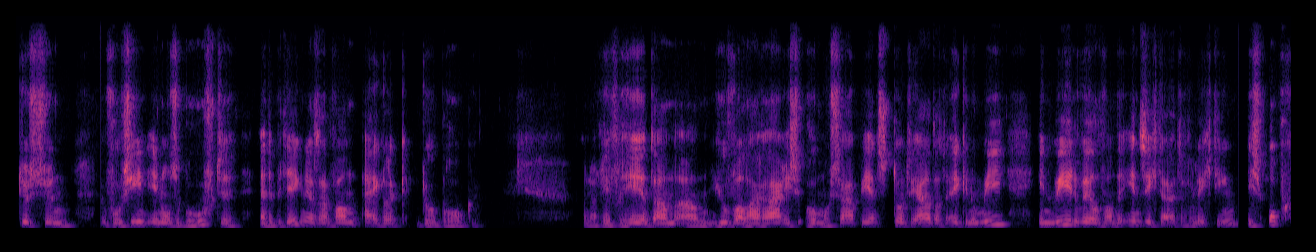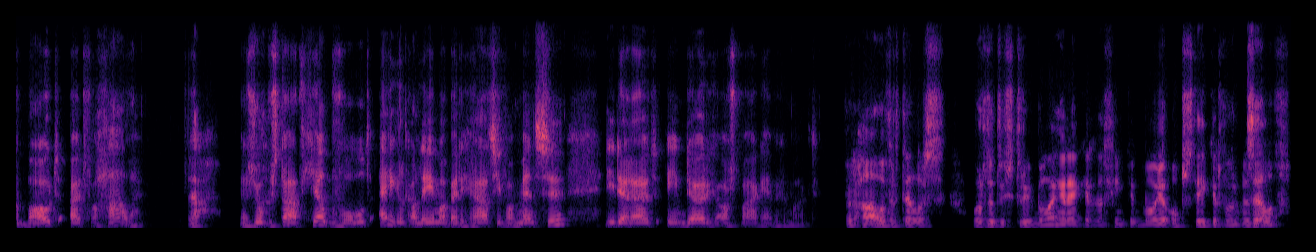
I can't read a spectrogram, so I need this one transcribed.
tussen voorzien in onze behoeften en de betekenis daarvan eigenlijk doorbroken. En dan refererend aan, aan Yuval Harari's Homo sapiens toont hij aan dat economie in weerwil van de inzichten uit de verlichting is opgebouwd uit verhalen. Ja. En zo bestaat geld bijvoorbeeld eigenlijk alleen maar bij de gratie van mensen die daaruit eenduidige afspraken hebben gemaakt. Verhalenvertellers worden dus terug belangrijker. Dat vind ik een mooie opsteker voor mezelf.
